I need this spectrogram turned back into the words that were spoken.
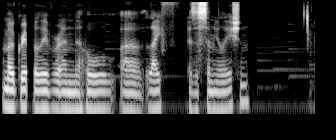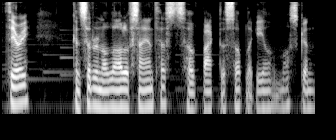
I'm a great believer in the whole uh, life is a simulation theory, considering a lot of scientists have backed this up, like Elon Musk and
